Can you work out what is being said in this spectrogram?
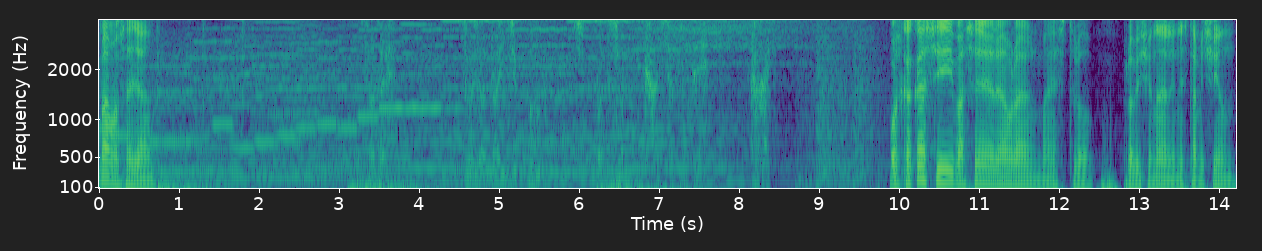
Vamos allá. Pues Kakashi va a ser ahora el maestro provisional en esta misión.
